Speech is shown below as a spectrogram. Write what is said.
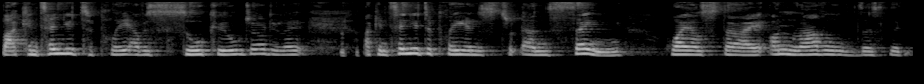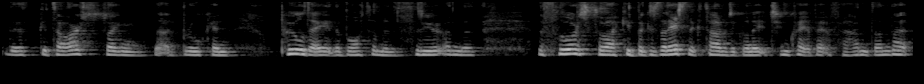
but I continued to play. I was so cool Jordy right? I continued to play and, and sing whilst I unravelled this, the, the guitar string that had broken, pulled out at the bottom and threw it on the, the floor so I could, because the rest of the guitar would have gone out of tune quite a bit if I hadn't done that.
